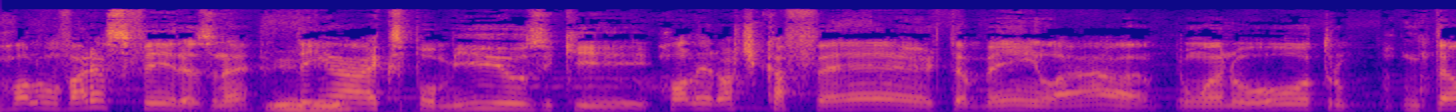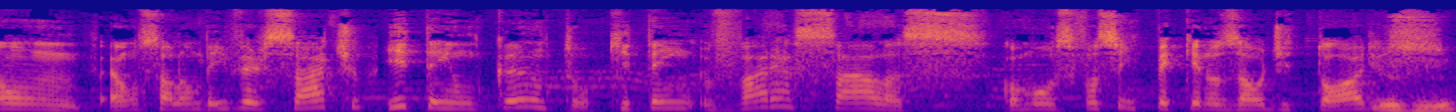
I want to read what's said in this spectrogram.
rolam várias feiras, né? Uhum. Tem a Expo Music, rola Erotica Fair também também lá, um ano ou outro. Então, é um salão bem versátil e tem um canto que tem várias salas, como se fossem pequenos auditórios uhum.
